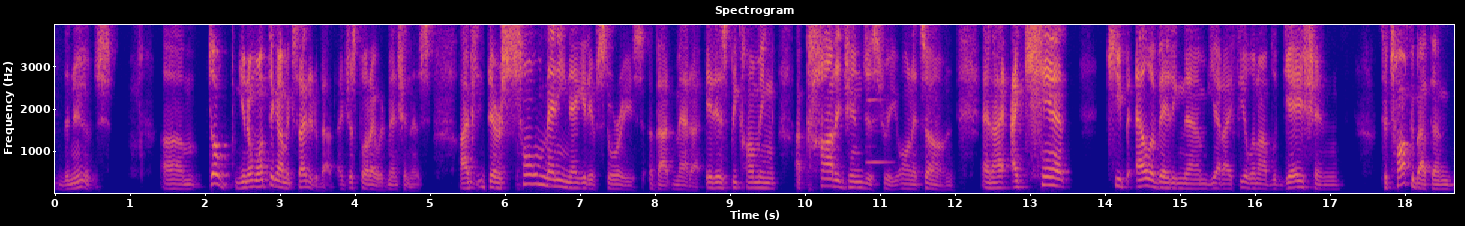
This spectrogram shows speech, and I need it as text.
the news. Um, so, you know, one thing I'm excited about, I just thought I would mention this. I've, there's so many negative stories about Meta. It is becoming a cottage industry on its own. And I, I can't keep elevating them, yet I feel an obligation to talk about them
